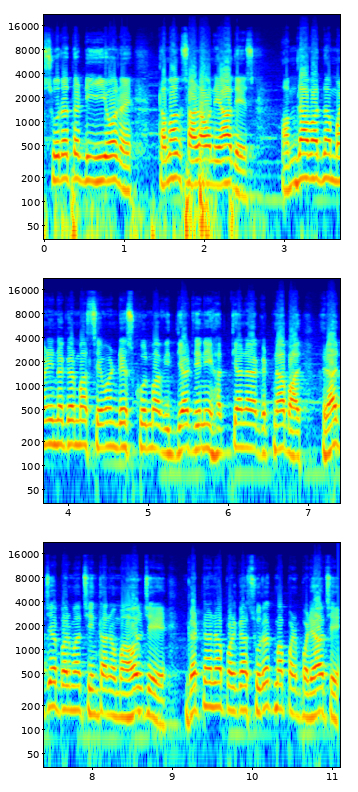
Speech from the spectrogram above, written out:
સુરત ડીઈઓને તમામ શાળાઓને આદેશ. અમદાવાદના મણિનગરમાં સેવન ડે સ્કૂલમાં વિદ્યાર્થીની હત્યાના ઘટના બાદ રાજ્યભરમાં ચિંતાનો માહોલ છે. ઘટનાના પડઘા સુરતમાં પણ પડ્યા છે.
